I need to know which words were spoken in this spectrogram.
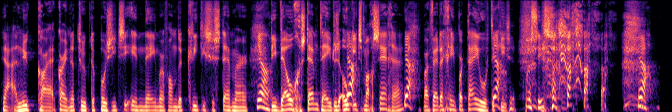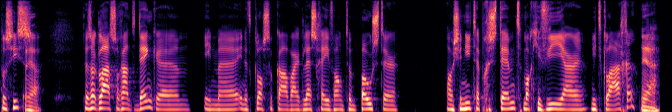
Ja, en nu kan je, kan je natuurlijk de positie innemen van de kritische stemmer Ja. die wel gestemd heeft, dus ook Ja. iets mag zeggen, Ja. maar verder geen partij hoeft te ja, kiezen. precies. ja, precies. Ja. Daar zat ik laatst nog aan te denken. Ehm, In, mijn, in het klaslokaal waar ik lesgeef hangt een poster. Als je niet hebt gestemd, mag je vier jaar niet klagen. Ja.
